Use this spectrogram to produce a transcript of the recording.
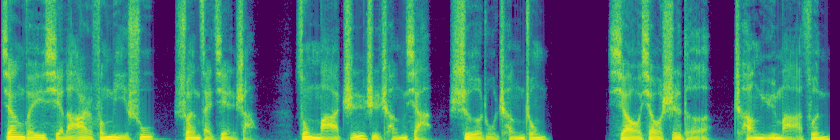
姜维写了二封密书，拴在箭上，纵马直指城下，射入城中。小校识得，成于马尊。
